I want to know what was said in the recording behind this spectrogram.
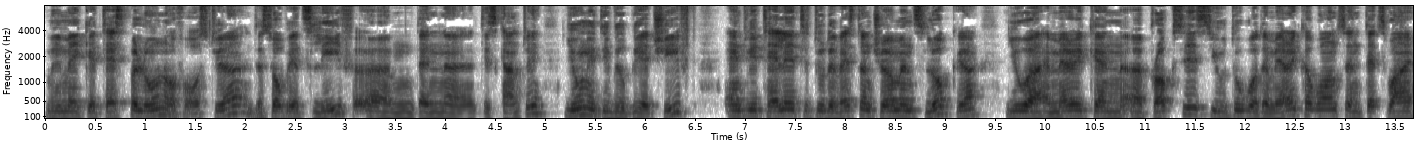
we make a test balloon of Austria, the Soviets leave um, then uh, this country, unity will be achieved, and we tell it to the Western Germans, look, yeah, you are American uh, proxies, you do what America wants, and that's why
